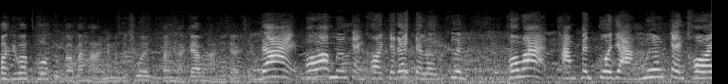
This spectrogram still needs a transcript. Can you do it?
ป้าคิดว่าโทษกับการประหารเนี่ยมันจะช่วยปัญหาแก้ปัญหานี้ได้จริงไหมได้ เพราะว่าเมืองแก่งคอยจะได้เจริญขึ้น เพราะว่าทำเป็นตัวอย่างเมืองแก่งคอย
